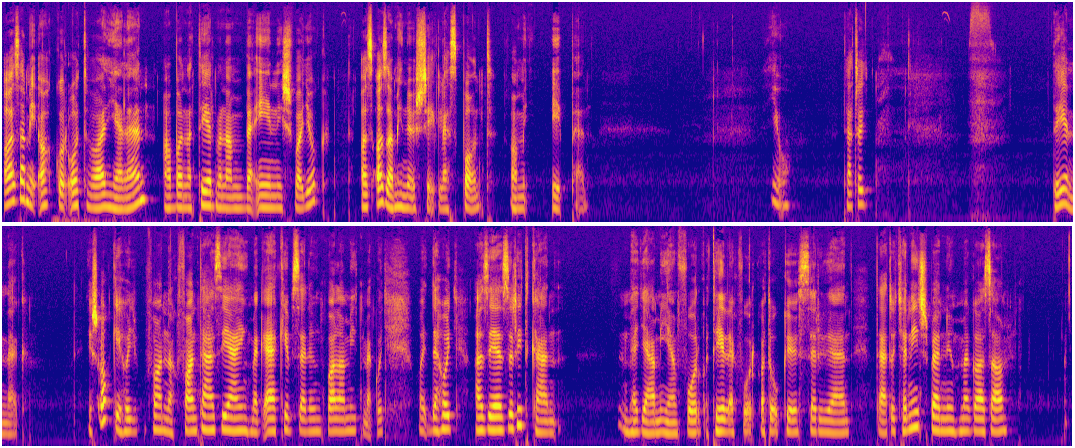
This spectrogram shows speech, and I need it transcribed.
az, ami akkor ott van jelen, abban a térben, amiben én is vagyok, az az a minőség lesz pont, ami éppen. Jó. Tehát, hogy tényleg. És oké, okay, hogy vannak fantáziáink, meg elképzelünk valamit, meg hogy, hogy, de hogy azért ez ritkán megy ám ilyen forga, tényleg forgatókönyvszerűen. Tehát, hogyha nincs bennünk meg az a,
